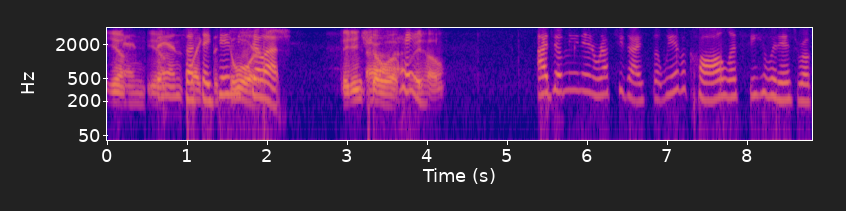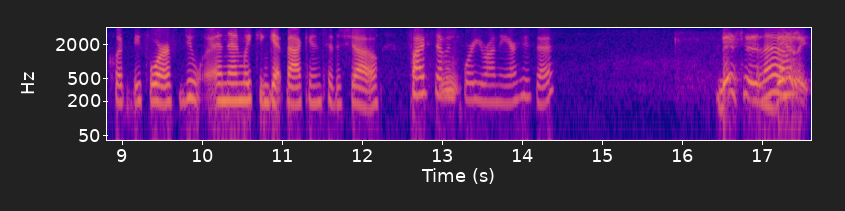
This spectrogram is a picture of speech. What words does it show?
Yeah, and yeah. bands But like they the didn't Doors. show up. They didn't show Uh, up. hey. Right, Hal? I don't mean to interrupt you guys, but we have a call. Let's see who it is real quick before do, and then we can get back into the show. Five seven four, you're on the air. Who's this? This is Hello? Billy.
